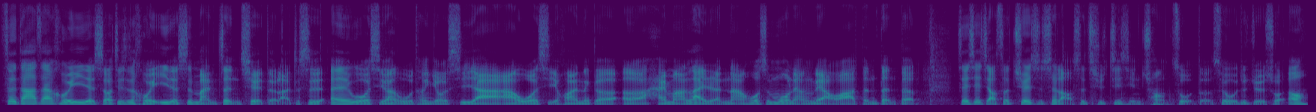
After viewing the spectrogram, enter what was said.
所以大家在回忆的时候，其实回忆的是蛮正确的啦，就是哎，我喜欢武藤游戏啊，我喜欢那个呃海马赖人呐，或是莫良了啊等等的这些角色，确实是老师去进行创作的。所以我就觉得说，哦，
